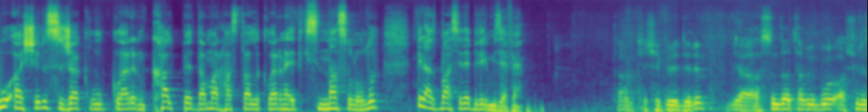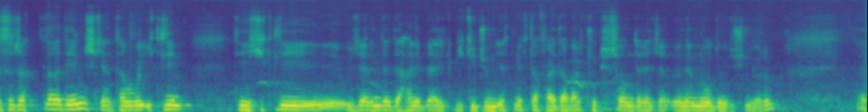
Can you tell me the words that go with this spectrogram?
Bu aşırı sıcaklıkların kalp ve damar hastalıklarına etkisi nasıl olur? Biraz bahsedebilir miyiz efendim? Tamam teşekkür ederim. Ya aslında tabii bu aşırı sıcaklıklara değinmişken tabii bu iklim değişikliği üzerinde de hani belki bir iki cümle etmekte fayda var. Çünkü son derece önemli olduğunu düşünüyorum. Ee,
